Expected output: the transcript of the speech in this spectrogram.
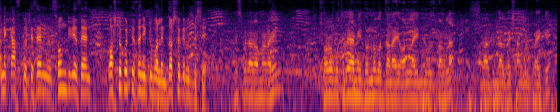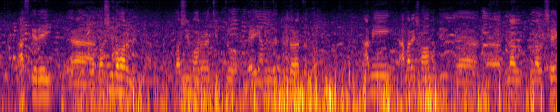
অনেক কাজ করতেছেন, শ্রম দিতেছেন, কষ্ট করতেছেন, একটু বলেন, দর্শকের উদ্দেশ্যে। বিসমুল্লাহ রহমান রাহিম। সর্বপ্রথমে আমি ধন্যবাদ জানাই অনলাইন নিউজ বাংলা, আমার বিন্দাল ভাই সাংবাদিক ভাইকে। আজকের এই দশই মহরমের দশই মহরমের চিত্র এই নিউজে তুলে ধরার জন্য আমি আমার এই সভাপতি দুলাল দুলাল শেখ,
